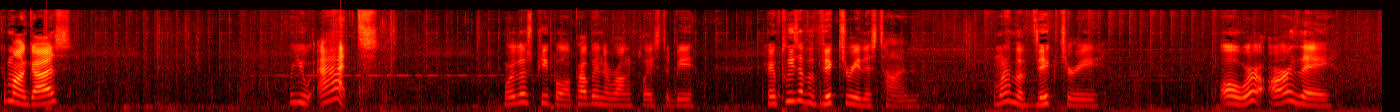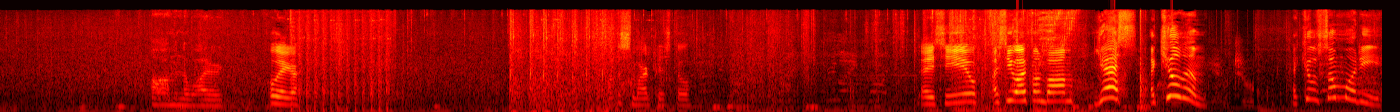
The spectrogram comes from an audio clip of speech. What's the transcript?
Come on, guys. Where are you at? Where are those people? I'm probably in the wrong place to be. Can we please have a victory this time? I want to have a victory. Oh, where are they? Oh, I'm in the water. Oh, there you go. Want the smart pistol. I see you. I see you, iPhone bomb. Yes! I killed him! I killed somebody!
